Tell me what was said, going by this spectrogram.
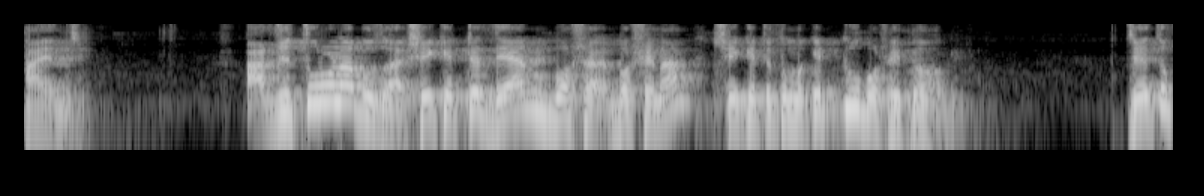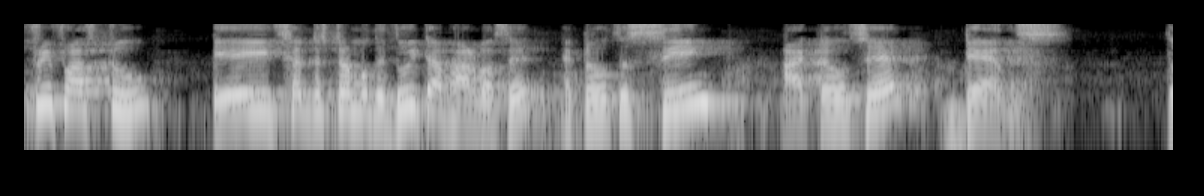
আইএনজি আর যে তুলনা বোঝায়, সেই ক্ষেত্রে দেন বসা বসে না, সেই ক্ষেত্রে তোমাকে টু বসাইতে হবে। যেহেতু ফ্রি ফার্স্ট টু এই সেন্টেন্সটার মধ্যে দুইটা ভার্ব আছে, একটা হচ্ছে সিং আর একটা হচ্ছে ড্যান্স তো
